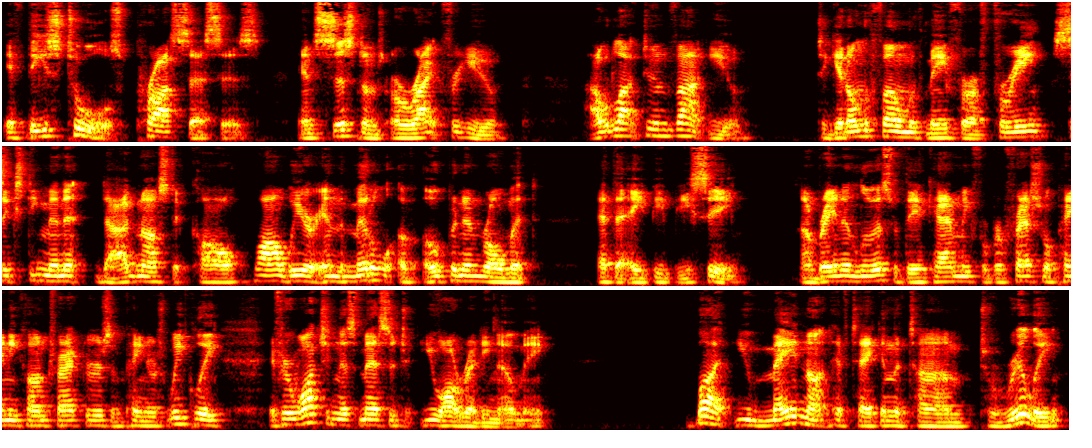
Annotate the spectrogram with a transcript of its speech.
if these tools, processes, and systems are right for you, I would like to invite you to get on the phone with me for a free 60 minute diagnostic call while we are in the middle of open enrollment at the APPC. I'm Brandon Lewis with the Academy for Professional Painting Contractors and Painters Weekly. If you're watching this message, you already know me. But you may not have taken the time to really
